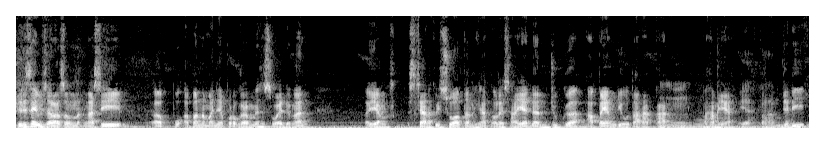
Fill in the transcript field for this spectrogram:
Jadi saya bisa langsung ngasih eh, apa namanya programnya sesuai dengan eh, yang secara visual terlihat oleh saya dan juga apa yang diutarakan. Hmm. Paham ya? Iya, paham. Jadi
